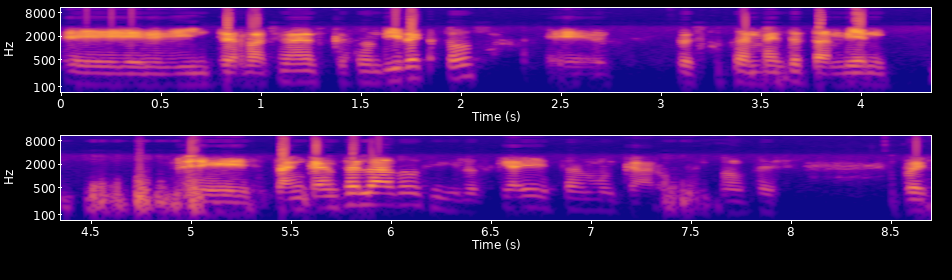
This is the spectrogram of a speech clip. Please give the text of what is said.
eh, internacionales que son directos, eh, pues justamente también eh, están cancelados y los que hay están muy caros. Entonces, pues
